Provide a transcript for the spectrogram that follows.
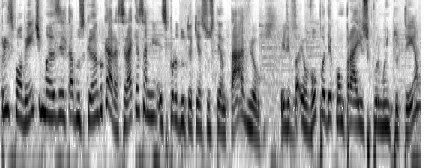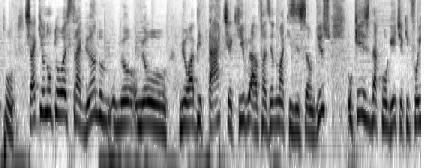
principalmente, mas ele está buscando, cara, será que essa esse produto aqui é sustentável? Ele, eu vou poder comprar isso por muito tempo? Será que eu não estou estragando o meu, o meu, meu habitat aqui fazendo uma aquisição disso? O case da Colgate aqui foi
